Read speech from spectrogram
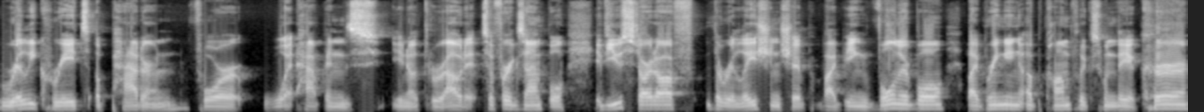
really creates a pattern for what happens you know throughout it. So for example if you start off the relationship by being vulnerable by bringing up conflicts when they occur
